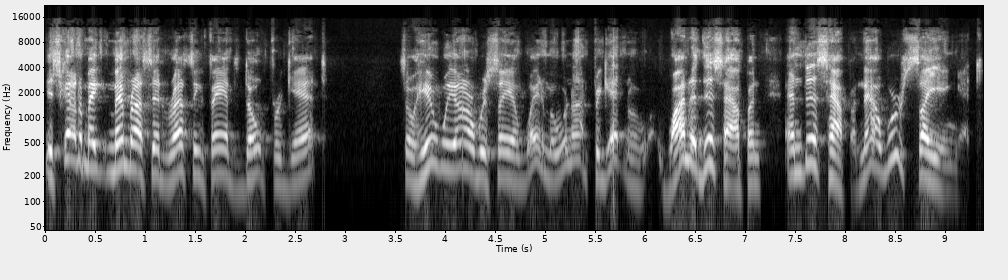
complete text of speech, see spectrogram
it's got to make. Remember, I said wrestling fans don't forget. So here we are. We're saying, wait a minute, we're not forgetting. Why did this happen and this happen? Now we're saying it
